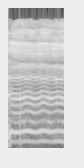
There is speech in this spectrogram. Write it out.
should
